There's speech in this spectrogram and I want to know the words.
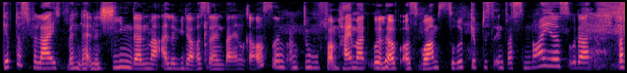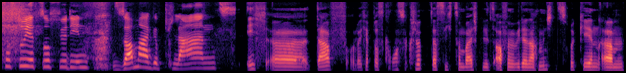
gibt es vielleicht, wenn deine Schienen dann mal alle wieder aus deinen Beinen raus sind und du vom Heimaturlaub aus Worms zurück, gibt es irgendwas Neues oder was hast du jetzt so für den Sommer geplant? ich äh, darf oder ich habe das große Glück, dass ich zum Beispiel jetzt auch, wenn wir wieder nach München zurückgehen, ähm,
